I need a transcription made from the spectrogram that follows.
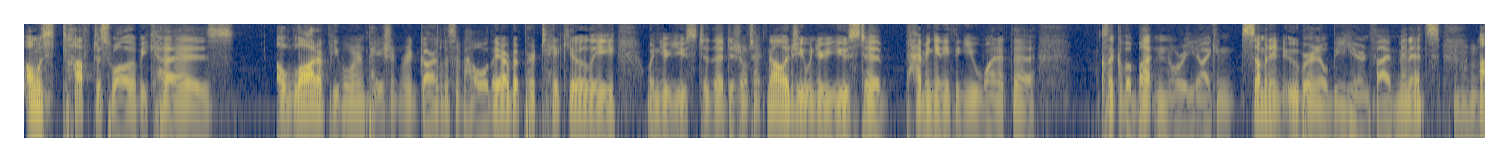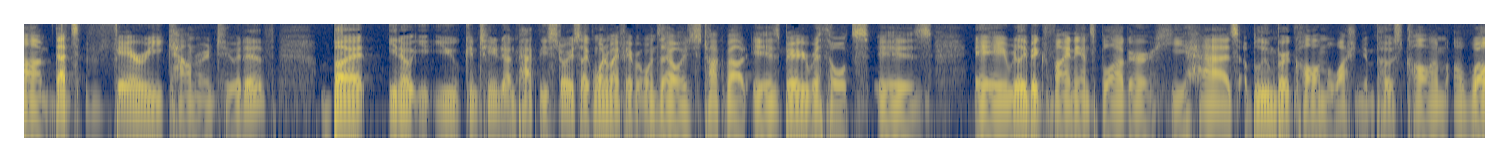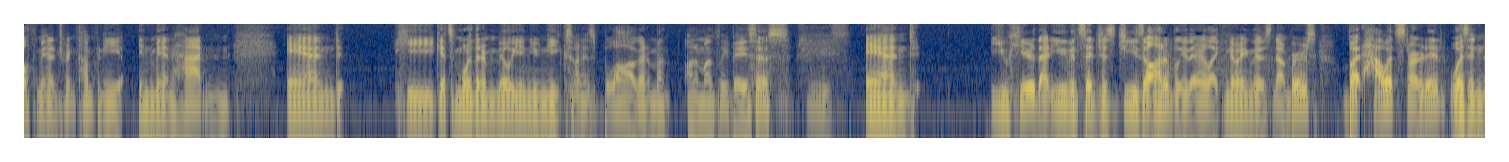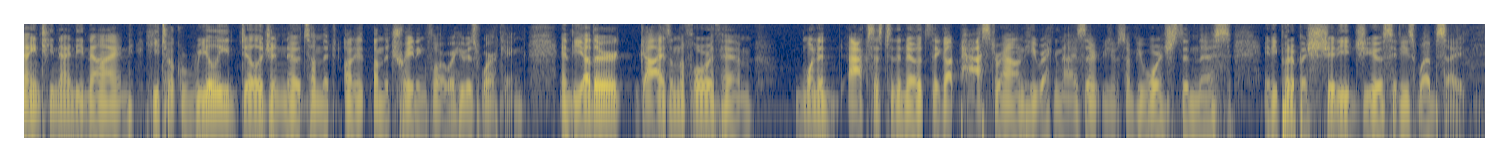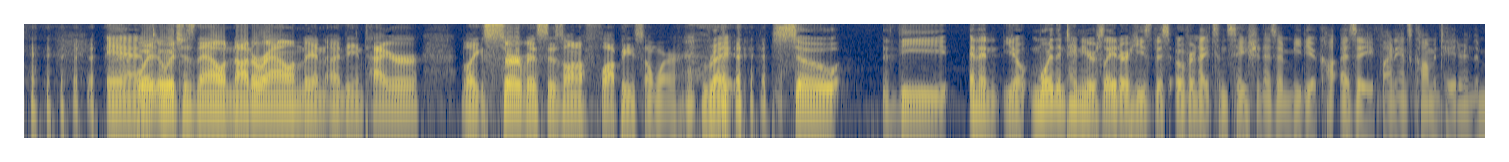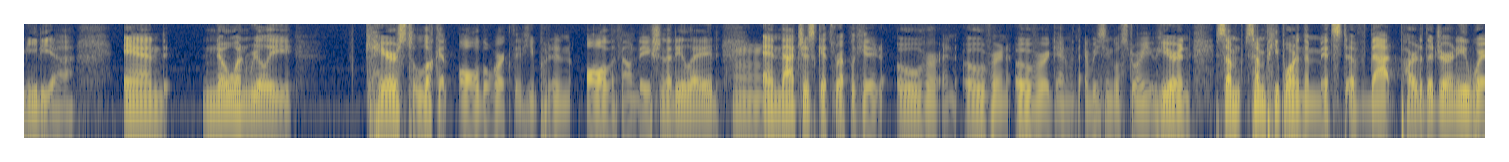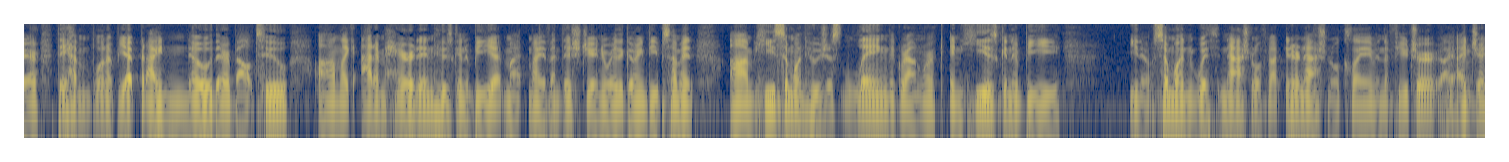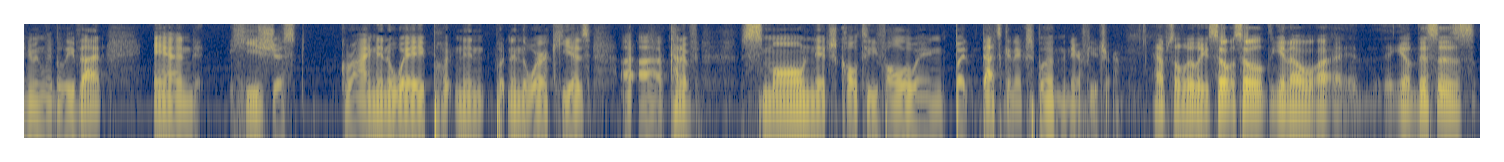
almost tough to swallow because a lot of people are impatient regardless of how old they are, but particularly when you're used to the digital technology, when you're used to having anything you want at the click of a button or you know I can summon an Uber and it'll be here in 5 minutes. Mhm. Um, that's very counterintuitive, but you know, you, you continue to unpack these stories. Like one of my favorite ones I always talk about is Barry Ritholtz is a really big finance blogger. He has a Bloomberg column, a Washington Post column, a wealth management company in Manhattan, and he gets more than a million uniques on his blog on a month on a monthly basis. Jeez. And you hear that. You even said just geez audibly there, like knowing those numbers. But how it started was in 1999. He took really diligent notes on the on, on the trading floor where he was working, and the other guys on the floor with him wanted access to the notes. They got passed around. He recognized that you know some people were interested in this, and he put up a shitty GeoCities website, and which is now not around, and uh, the entire like service is on a floppy somewhere. right. So the and then you know more than 10 years later he's this overnight sensation as a media co- as a finance commentator in the media and no one really cares to look at all the work that he put in all the foundation that he laid. Hmm. and that just gets replicated over and over and over again with every single story you hear. And some some people are in the midst of that part of the journey where they haven't blown up yet but i know they're about to. Um, like adam harridan who's going to be at my, my event this january the going deep summit um, he's someone who's just laying the groundwork and he is going to be you know someone with national if not international acclaim in the future. I, I Mhm. genuinely believe that. And he's just grinding away putting in putting in the work he has a, a kind of small niche culty following but that's going to explode in the near future Absolutely. So, so you know, uh, you know, this is,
